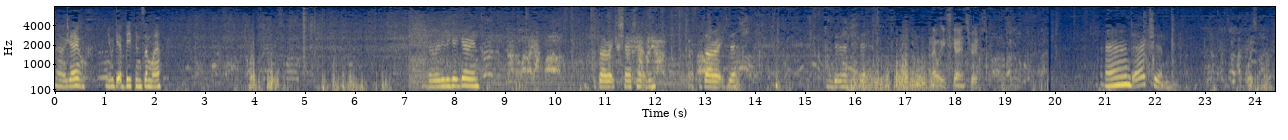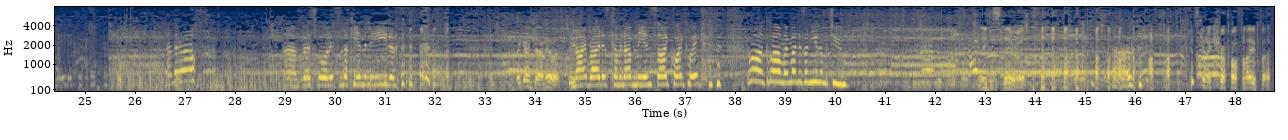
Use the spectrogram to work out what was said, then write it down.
There we go. You would get a beeping somewhere. They're ready to get going. That's the director shouting at them. That's the director. A an extra bit. I know what he's going through. And action. And they're off! Um, first of all, it's Lucky in the lead. They're going downhill, that's true. Night Rider's coming up on the inside quite quick. come on, come on, my man is on you, number two. I need to steer it. it's going to crawl over.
